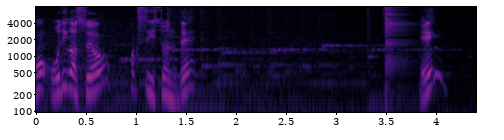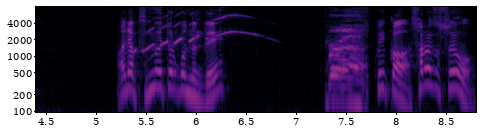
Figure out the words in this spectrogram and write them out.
어? 어디 갔어요? 박스 있었는데? 엥? 아니야 분명히 떨궜는데? 그니까 사라졌어요.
